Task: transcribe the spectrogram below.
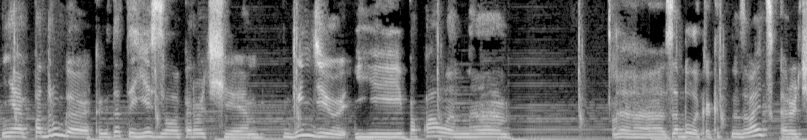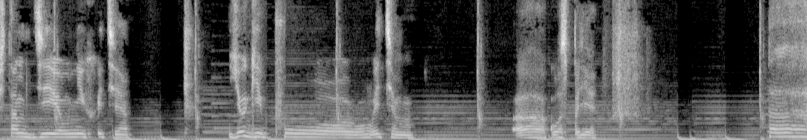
У меня подруга когда-то ездила, короче, в Индию и попала на... э, забыла, как это называется. Короче, там, где у них эти йоги по этим... э, господи. э,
